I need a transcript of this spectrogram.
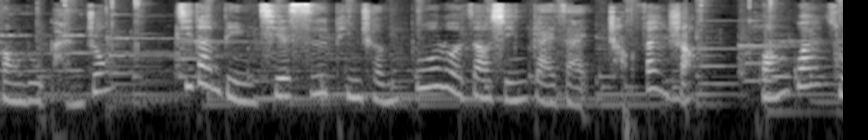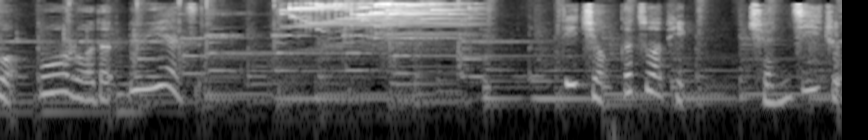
放入盘中，鸡蛋饼切丝拼成菠萝造型盖在炒饭上，黄瓜做菠萝的绿叶子。第九个作品，拳击者。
